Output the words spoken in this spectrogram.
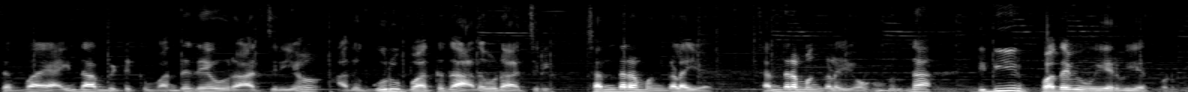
செவ்வாய் ஐந்தாம் வீட்டுக்கு வந்ததே ஒரு ஆச்சரியம். அது குரு பார்த்தது அதை விட ஆச்சரியம். சந்திரமங்கல யோகம் சந்திரமங்கல யோகம் இருந்தால் திடீர் பதவி உயர்வு ஏற்படும்.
